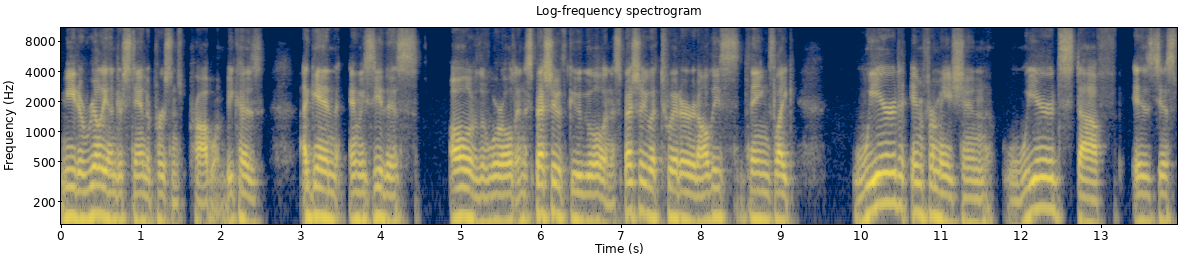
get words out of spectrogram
me to really understand a person's problem because again and we see this all over the world and especially with google and especially with twitter and all these things like weird information weird stuff is just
